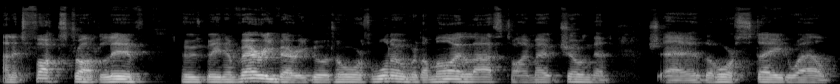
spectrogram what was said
and it's Foxtrot Liv, who's been a very, very good horse. Won over the mile last time out, showing that uh, the horse stayed well.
